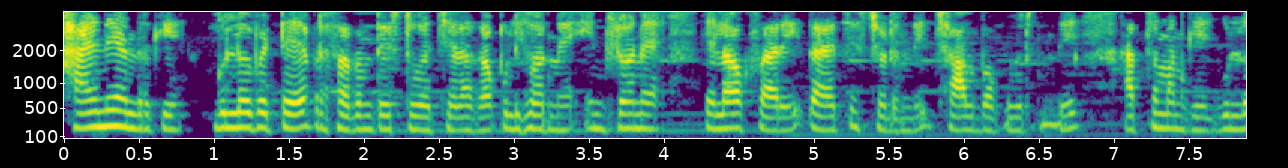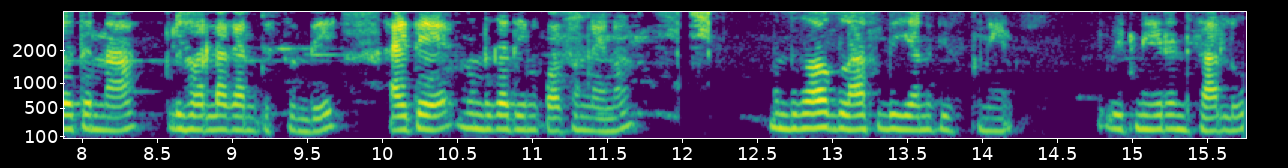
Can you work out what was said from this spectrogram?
హాయ్ అండి అందరికీ గుళ్ళో పెట్టే ప్రసాదం టేస్ట్ వచ్చేలాగా పులిహోరని ఇంట్లోనే ఎలా ఒకసారి తయారు చేసి చూడండి. చాలా బాగా కుదురుతుంది. అచ్చ మనకి గుళ్ళో తిన్న పులిహోరలాగా అనిపిస్తుంది. అయితే ముందుగా దీనికోసం నేను ముందుగా గ్లాసు బియ్యాన్ని తీసుకుని వీటిని రెండు సార్లు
